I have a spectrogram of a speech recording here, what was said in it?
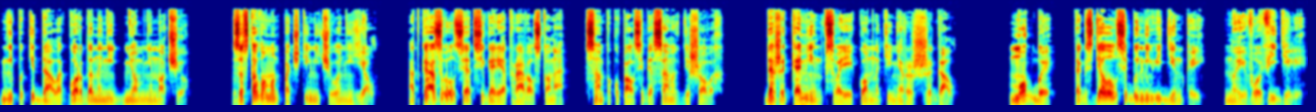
не покидало Гордона ни днем, ни ночью. За столом он почти ничего не ел. Отказывался от сигарет Равелстона. Сам покупал себе самых дешевых. Даже камин в своей комнате не разжигал. Мог бы, так сделался бы невидимкой, но его видели.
